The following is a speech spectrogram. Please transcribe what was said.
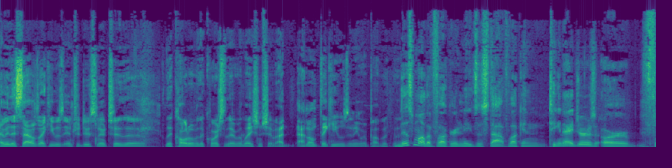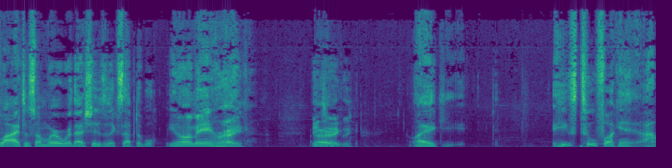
I mean, this sounds like he was introducing her to the the cult over the course of their relationship. I I don't think he was anywhere publicly. This motherfucker needs to stop fucking teenagers or fly to somewhere where that shit is acceptable. You know what I mean? Right. Like, or- Exactly. like he's too fucking. I,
